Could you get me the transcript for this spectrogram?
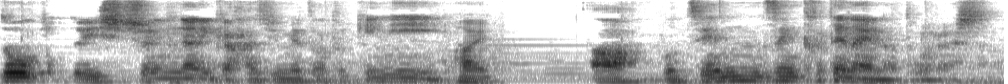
同期と一緒に何か始めた時にえ、はい。あ、もう全然勝てないなと思いました。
